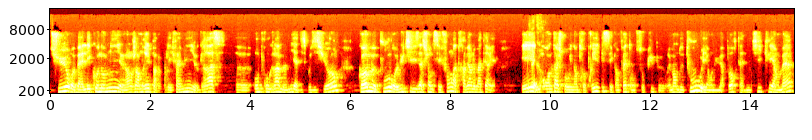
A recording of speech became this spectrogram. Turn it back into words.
sur ben, l'économie engendrée par les familles grâce euh, au programme mis à disposition, comme pour l'utilisation de ces fonds à travers le matériel. Et l'avantage pour une entreprise, c'est qu'en fait, on s'occupe vraiment de tout et on lui apporte un outil clé en main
